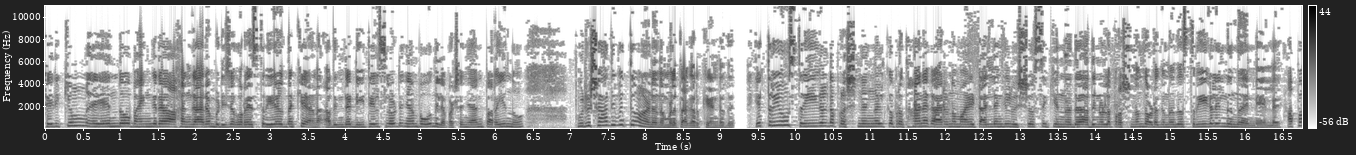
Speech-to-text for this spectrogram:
ശരിക്കും എന്തോ ഭയങ്കര അഹങ്കാരം പിടിച്ച കുറെ സ്ത്രീകൾ എന്നൊക്കെയാണ്. അതിന്റെ ഡീറ്റെയിൽസിലോട്ട് ഞാൻ പോകുന്നില്ല. പക്ഷെ ഞാൻ പറയുന്നു പുരുഷാധിപത്യമാണ് നമ്മൾ തകർക്കേണ്ടത്. എത്രയോ സ്ത്രീകളുടെ പ്രശ്നങ്ങൾക്ക് പ്രധാന കാരണമായിട്ട് അല്ലെങ്കിൽ വിശ്വസിക്കുന്നത് അതിനുള്ള പ്രശ്നം തുടങ്ങുന്നത് സ്ത്രീകളിൽ നിന്ന് തന്നെയല്ലേ? അപ്പൊ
